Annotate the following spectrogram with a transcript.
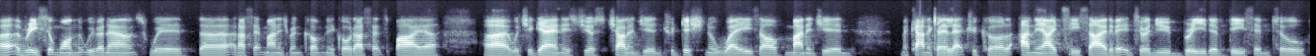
Uh, a recent one that we've announced with uh, an asset management company called AssetSpire, uh, which again is just challenging traditional ways of managing mechanical, electrical, and the IT side of it into a new breed of DCIM tool,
